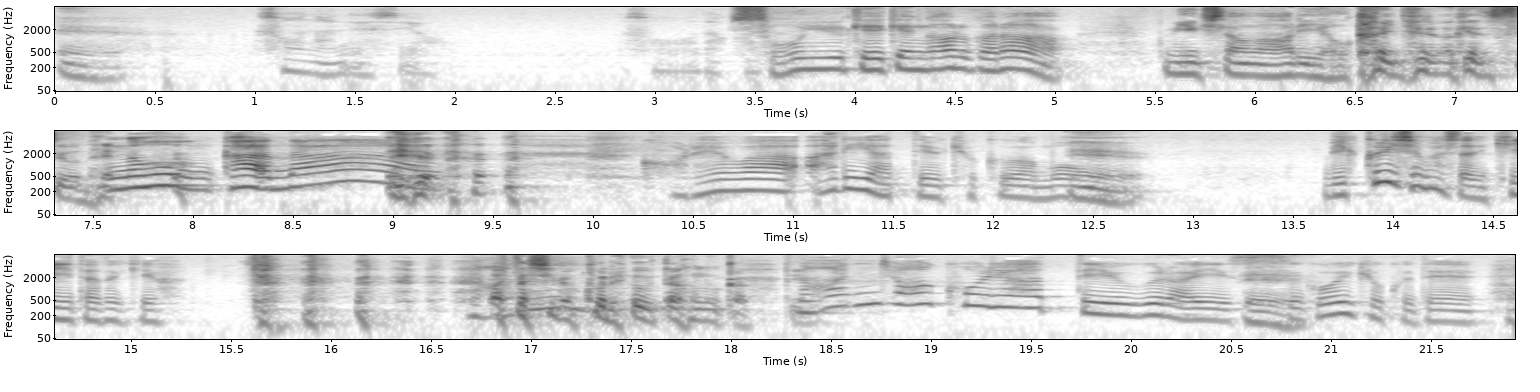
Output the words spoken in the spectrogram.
ええ。そうなんですよ。そうだかそういう経験があるからみゆきさんはアリアを書いてるわけですよらね。のかな？これは「アリア」っていう曲はもう、えびっくりしましたね聞いた時は。え、私がこれを歌うのかっていう。はなんじゃこりゃっていうぐらいええすごい曲で、い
